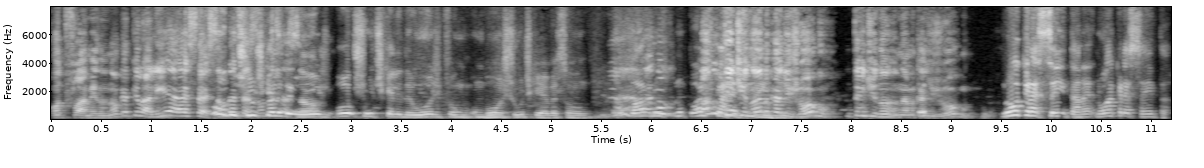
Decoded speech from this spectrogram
contra o Flamengo, não, que aquilo ali é exceção da exceção chute que ele deu hoje, Ou o chute que ele deu hoje, que foi um, um bom chute, que a Everson. Não, vai, não, não, pode mas não tem dinâmica de jogo? Não tem dinâmica de jogo? Não acrescenta, né? Não acrescenta.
